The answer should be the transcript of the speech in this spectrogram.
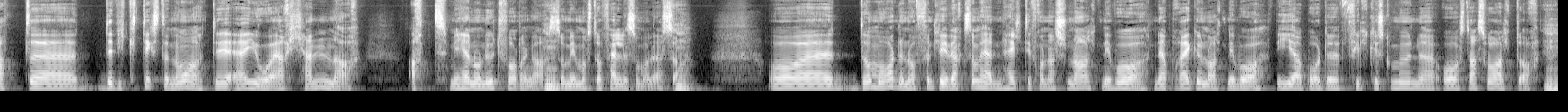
at eh, det viktigste nå, det er jo å erkjenne at vi har noen utfordringer mm. som vi må stå felles om å løse. Mm. Og eh, da må den offentlige virksomheten helt ifra nasjonalt nivå ned på regionalt nivå, via både fylkeskommune og statsforvalter, mm.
